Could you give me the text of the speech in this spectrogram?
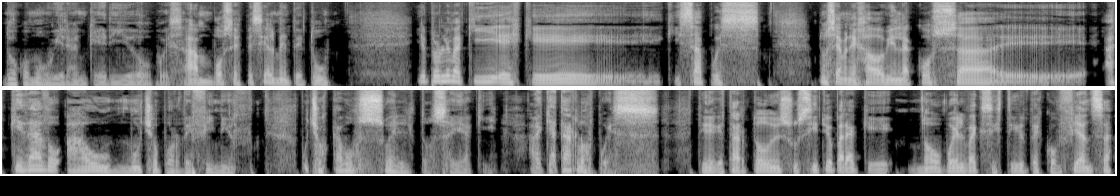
no como hubieran querido pues ambos, especialmente tú. Y el problema aquí es que quizá pues no se ha manejado bien la cosa, eh, ha quedado aún mucho por definir, muchos cabos sueltos hay aquí, hay que atarlos pues. Tiene que estar todo en su sitio para que no vuelva a existir desconfianza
